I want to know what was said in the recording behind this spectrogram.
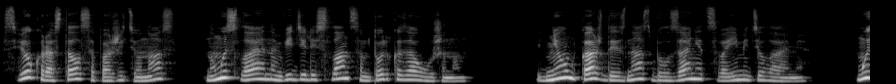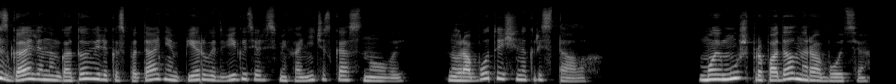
Свекор остался пожить у нас, но мы с Лайоном виделись с Лансом только за ужином. Днем каждый из нас был занят своими делами. Мы с Гайленом готовили к испытаниям первый двигатель с механической основой, но работающий на кристаллах. Мой муж пропадал на работе,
